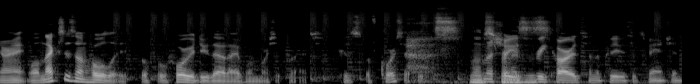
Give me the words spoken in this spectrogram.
all right. Well, next is Unholy. But before we do that, I have one more surprise. Because, of course, I do. Yes. I'm gonna show you three cards from the previous expansion.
